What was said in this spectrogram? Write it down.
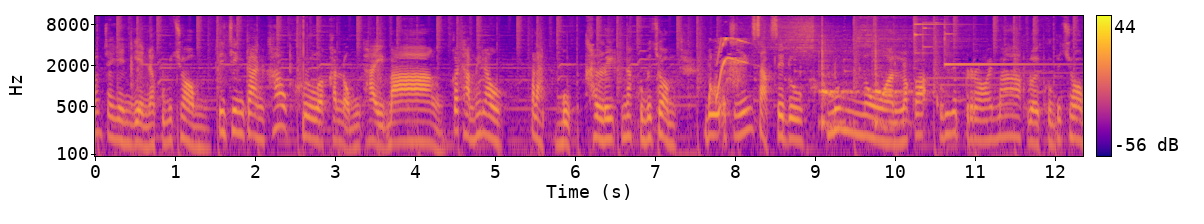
ต้องใจเย็นๆนะคุณผู้ชม จริงๆ การเข้าครัวขนมไทยบ้าง ก็ทำให้เราปรับบุคลิกนะคุณผู้ชม ดูอาจารย์ยิ่งศักดิ์สิดูนุ่มนวลแล้วก็เรียบร้อยมากเลยคุณผู้ชม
